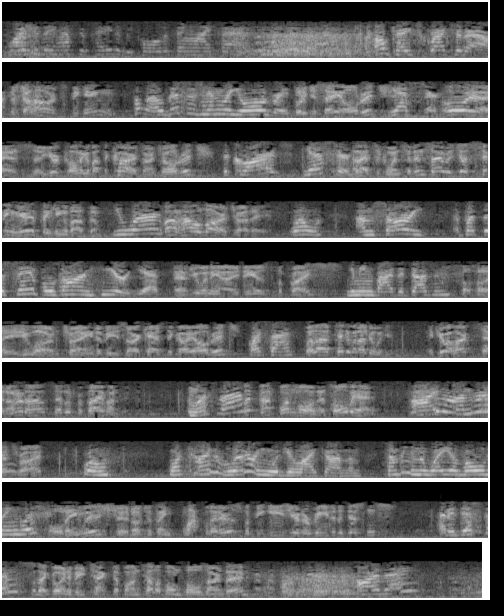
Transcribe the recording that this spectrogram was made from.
Why should they have to pay to be called a thing like that? Okay, scratch it out. Mr. Howard speaking. Hello, this is Henry Aldrich. What did you say, Aldrich? Yes, sir. Oh, yes. Uh, you're calling about the cards, aren't you, Aldrich? The cards? Yes, sir. Well, that's a coincidence. I was just sitting here thinking about them. You were? About how large are they? Well, I'm sorry, but the samples aren't here yet. Have you any ideas of the price? You mean by the dozen? Oh, you aren't trying to be sarcastic, are you, Aldrich? What's that? Well, I'll tell you what I'll do with you. If your heart's set on it, I'll settle for 500. What's that? But not one more. That's all we have. Five hundred? That's right. Well, what kind of lettering would you like on them? Something in the way of Old English? Old English. Uh, don't you think block letters would be easier to read at a distance? At a distance? Well, they're going to be tacked up on telephone poles, aren't they? Are they?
